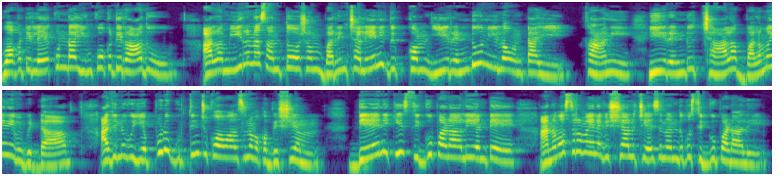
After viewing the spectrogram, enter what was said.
ఒకటి లేకుండా ఇంకొకటి రాదు. అలా మీరిన సంతోషం భరించలేని దుఃఖం ఈ రెండూ నీలో ఉంటాయి. కానీ ఈ రెండు చాలా బలమైనవి బిడ్డ. అది నువ్వు ఎప్పుడు గుర్తించుకోవాల్సిన ఒక విషయం. దేనికి సిగ్గుపడాలి అంటే అనవసరమైన విషయాలు చేసినందుకు సిగ్గుపడాలి.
